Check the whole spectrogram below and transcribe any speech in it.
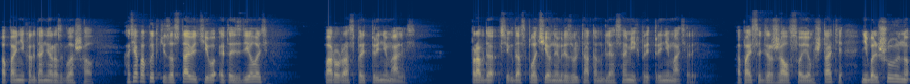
Папай никогда не разглашал, хотя попытки заставить его это сделать пару раз предпринимались. Правда, всегда с плачевным результатом для самих предпринимателей. Папай содержал в своем штате небольшую, но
